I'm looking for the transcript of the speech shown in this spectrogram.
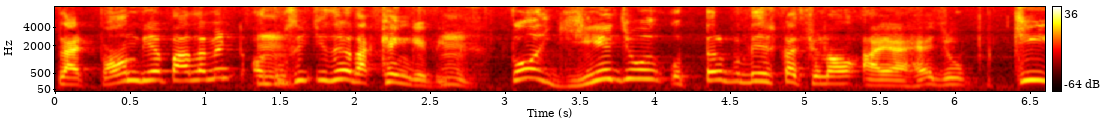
प्लेटफॉर्म भी है पार्लियामेंट और दूसरी चीज़ें रखेंगे भी। तो ये जो उत्तर प्रदेश का चुनाव आया है जो की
